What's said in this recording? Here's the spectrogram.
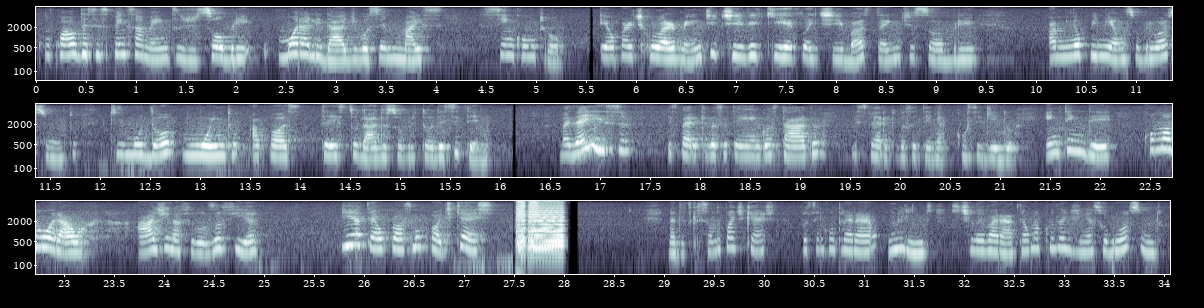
Com qual desses pensamentos sobre moralidade você mais se encontrou? Eu, particularmente, tive que refletir bastante sobre a minha opinião sobre o assunto, que mudou muito após ter estudado sobre todo esse tema. Mas é isso! Espero que você tenha gostado, espero que você tenha conseguido entender como a moral age na filosofia e até o próximo podcast. Na descrição do podcast você encontrará um link que te levará até uma cruzadinha sobre o assunto.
